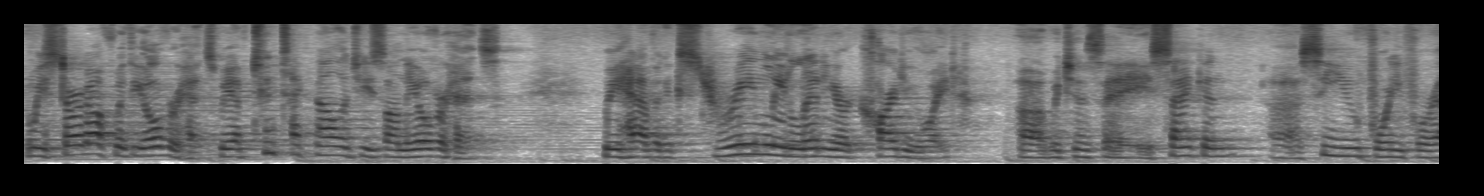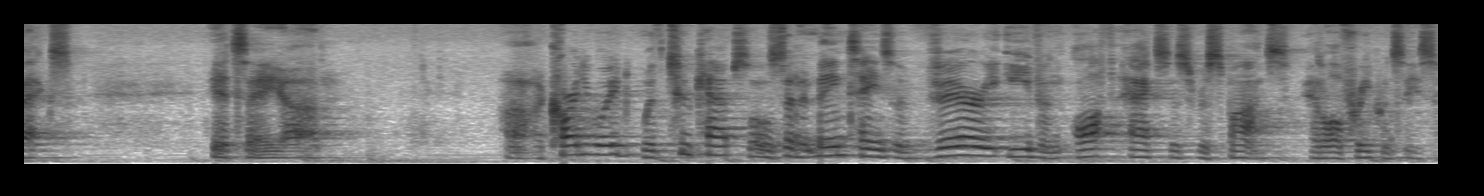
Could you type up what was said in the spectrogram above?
and we start off with the overheads. We have two technologies on the overheads. We have an extremely linear cardioid, uh, which is a Sanken uh, CU44X. It's a uh, a cardioid with two capsules and it maintains a very even off-axis response at all frequencies.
